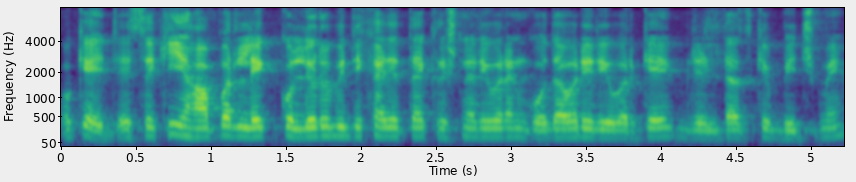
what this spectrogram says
ओके जैसे कि यहाँ पर लेक कोल्लेरू भी दिखाई देता है Krishna river and Godavari river के डेल्टाज के बीच में।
